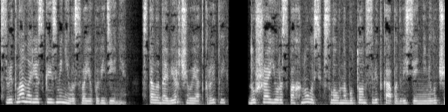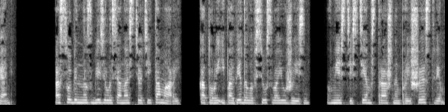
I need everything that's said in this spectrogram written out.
Светлана резко изменила свое поведение, стала доверчивой и открытой, душа ее распахнулась, словно бутон цветка под весенними лучами. Особенно сблизилась она с тетей Тамарой, которой и поведала всю свою жизнь, вместе с тем страшным происшествием,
